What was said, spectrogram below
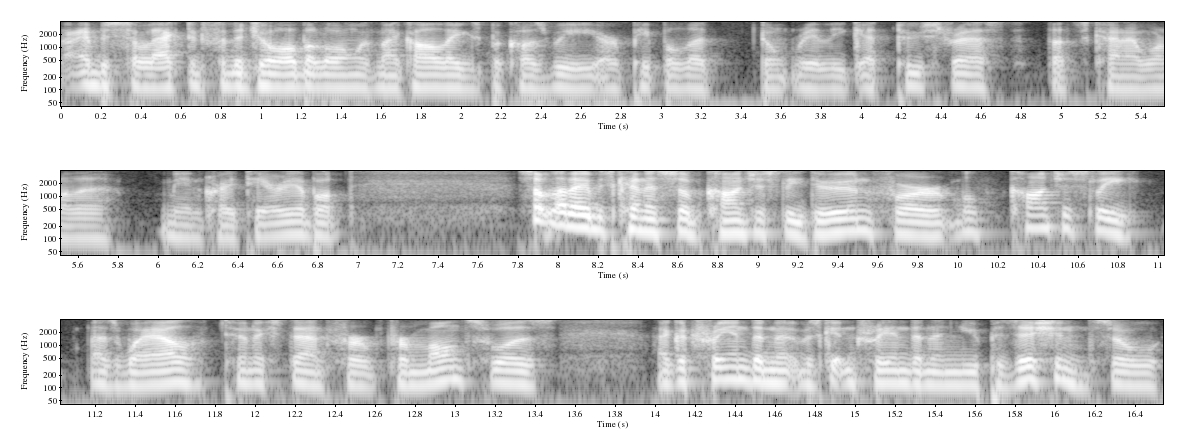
I was selected for the job along with my colleagues because we are people that don't really get too stressed. That's kind of one of the main criteria. But something that I was kind of subconsciously doing for, well, consciously as well to an extent for, for months was I got trained in it, was getting trained in a new position. So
